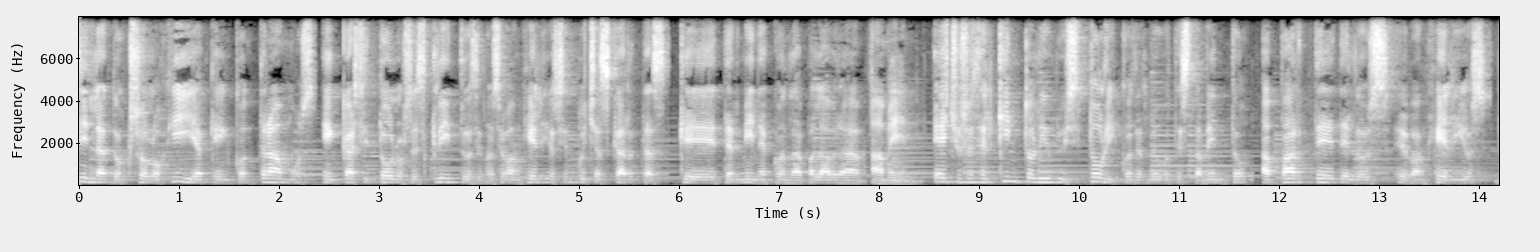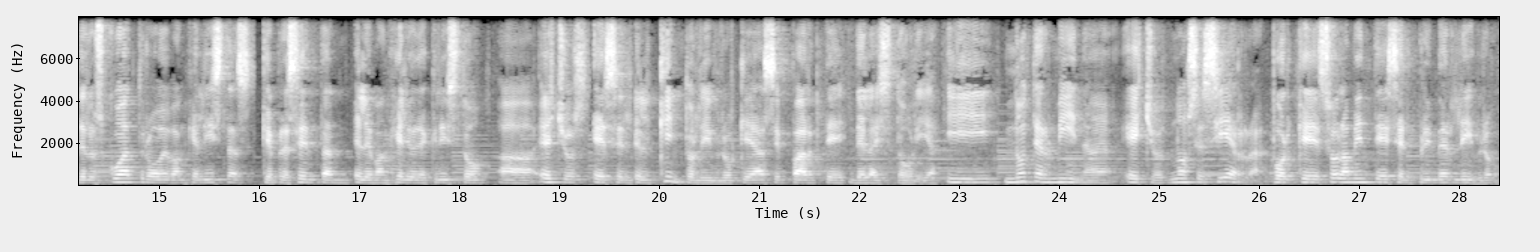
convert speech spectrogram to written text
sin la doxología que encontramos en casi todos los escritos en los evangelios y en muchas cartas que termina con la palabra amén. Hechos es el quinto libro histórico del Nuevo Testamento, aparte de los evangelios, de los cuatro evangelistas que presentan el evangelio de Cristo. Uh, Hechos es el, el quinto libro que hace parte de la historia y no termina Hechos, no se cierra porque solamente es el primer libro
